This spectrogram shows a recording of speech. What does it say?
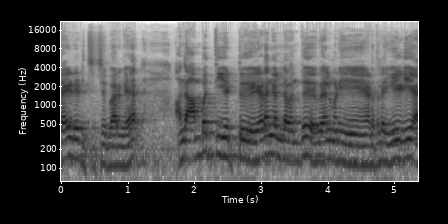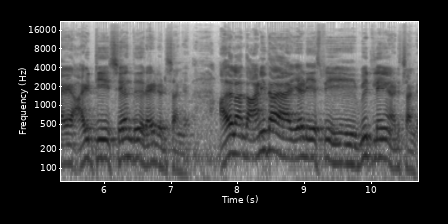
ரைடு அடிச்சிச்சு பாருங்கள் அந்த ஐம்பத்தி எட்டு இடங்களில் வந்து வேல்மணி இடத்துல இடி ஐடி சேர்ந்து ரைடு அடித்தாங்க அதில் அந்த அனிதா ஏடிஎஸ்பி வீட்லேயும் அடித்தாங்க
